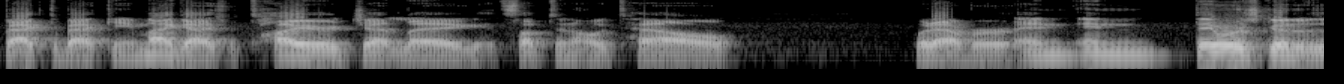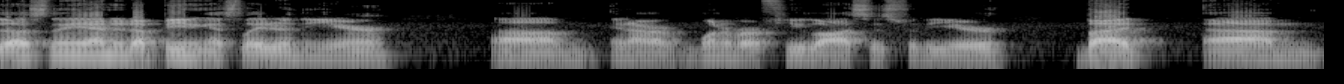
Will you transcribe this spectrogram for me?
back to back game. My guys were tired, jet lag, had slept in a hotel, whatever. And, and they were as good as us, and they ended up beating us later in the year um, in our one of our few losses for the year. But um,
